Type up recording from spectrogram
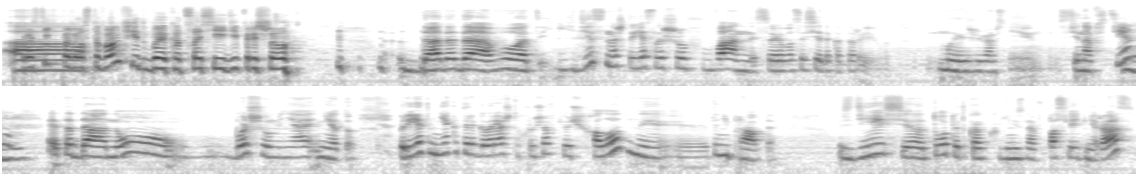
Простите, а... пожалуйста, вам фидбэк от соседей пришел? Да-да-да, вот. Единственное, что я слышу в ванной своего соседа, который вот, мы живем с ним стена в стену, mm-hmm. это да, но больше у меня нету. При этом некоторые говорят, что хрущевки очень холодные, э, это неправда. Здесь э, топят, как, я не знаю, в последний раз.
